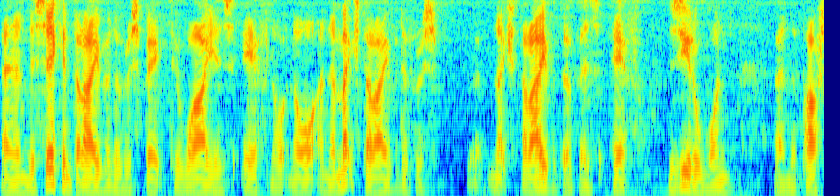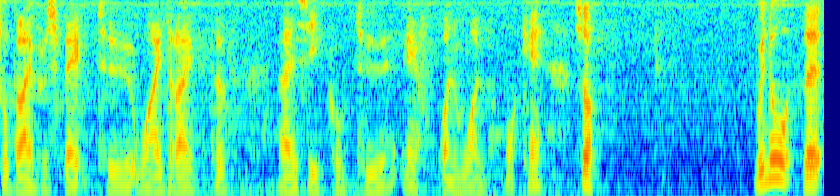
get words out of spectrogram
and the second derivative with respect to y is f naught naught, and the mixed derivative mixed derivative is f01, and the partial derivative with respect to y derivative is equal to f11. Okay. So we know that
